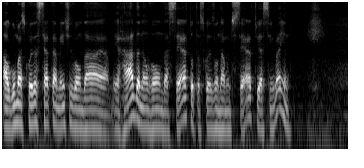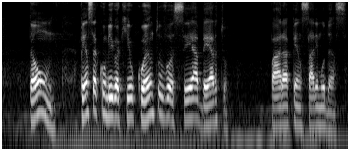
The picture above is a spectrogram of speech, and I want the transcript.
Algumas coisas certamente vão dar errada, não vão dar certo, outras coisas vão dar muito certo e assim vai indo. Então, pensa comigo aqui o quanto você é aberto para pensar em mudança.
